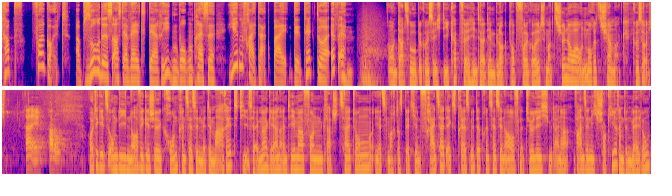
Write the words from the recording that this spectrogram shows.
Topf voll Gold. Absurdes aus der Welt der Regenbogenpresse. Jeden Freitag bei Detektor FM. Und dazu begrüße ich die Köpfe hinter dem Blog Topf voll Gold, Mats Schönauer und Moritz Schermack. Grüße euch. Hi. Hallo. Heute geht es um die norwegische Kronprinzessin Mette-Marit. Die ist ja immer gern ein Thema von Klatschzeitungen. Jetzt macht das Blättchen Freizeitexpress mit der Prinzessin auf. Natürlich mit einer wahnsinnig schockierenden Meldung.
